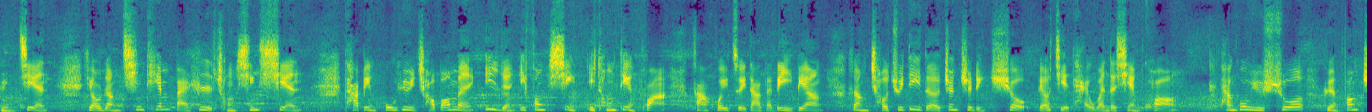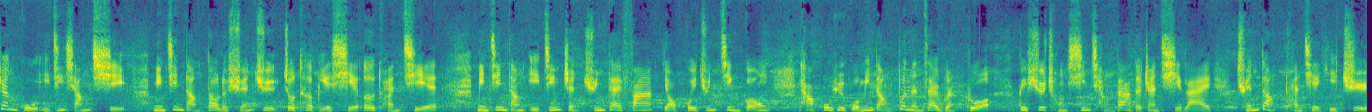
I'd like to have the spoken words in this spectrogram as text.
云箭，要让青天白日重新现。他并呼吁侨胞们一人一封信、一通电话，发挥最大的力量，让侨居地的政治领袖了解台湾的现况。韩国瑜说：“远方战鼓已经响起，民进党到了选举就特别邪恶团结。民进党已经整军待发，要挥军进攻。他呼吁国民党不能再软弱，必须重新强大的站起来，全党团结一致，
